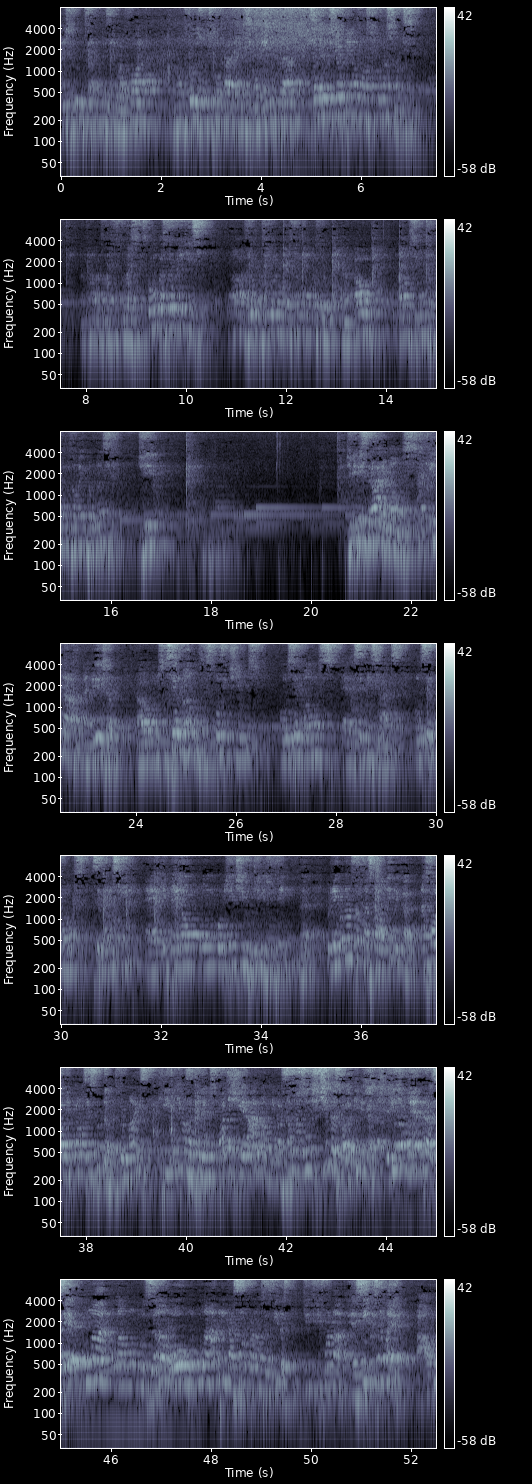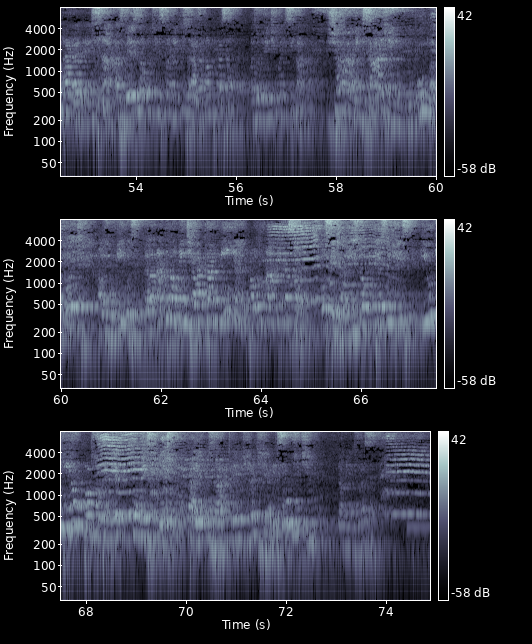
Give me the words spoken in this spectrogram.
deixe tudo que está acontecendo lá fora. Vamos todos juntos colocar aqui nesse momento para saber que o Senhor tem aos nossos corações. Para falar aos nossos corações. Como o pastor bem disse, nós, eu, pastor, conversando com o pastor Paulo, nós chegamos à conclusão da importância de de ministrar, irmãos, aqui na, na igreja, alguns sermãos expositivos, ou sermãos é, sequenciais, ou sermãos, sermãos que, é, que tenham um objetivo de início e fim. Né? Porque quando nós estamos na escola bíblica, na escola bíblica nós estudamos, por mais que o que nós aprendemos pode gerar uma aplicação, mas o objetivo da escola bíblica, ele não é trazer uma, uma conclusão ou uma aplicação para nossas vidas de, de forma é, simples, não é. Ao contrário, é ensinar. Às vezes alguns ensinamentos trazem uma aplicação, mas o objetivo é ensinar. Já a mensagem do culto à noite, aos domingos, ela naturalmente ela caminha em prol de uma aplicação. Ou seja, isso é o que o texto diz e o que eu posso aprender com esse texto para eu usar no meu dia a dia. Esse é o objetivo da ministração.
